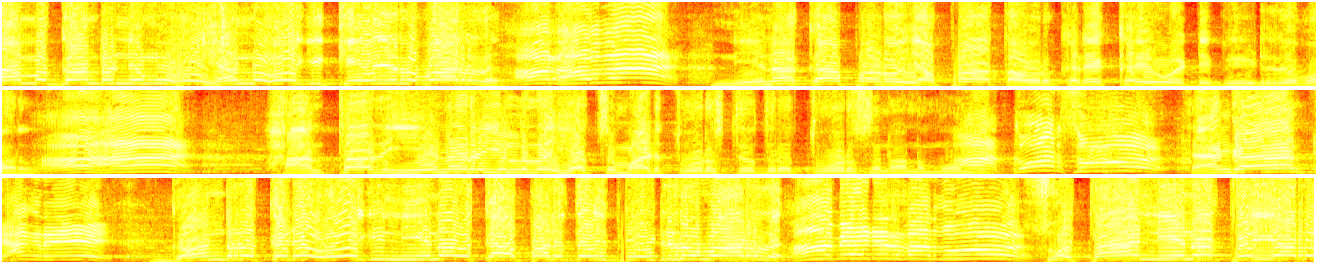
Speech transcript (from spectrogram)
ನಮ್ಮ ಗಂಡ ನಿಮ್ಮ ಹೆಣ್ಣು ಹೋಗಿ ಕೇಳಿರಬಾರದು. ನೀನ ಕಾಪಾಡೋ ಯಪ್ಪ ಅಂತ ಅವ್ರ ಕಡೆ ಕೈ ಒಡ್ಡಿ ಬೀಡಿರಬಾರದು ಅಂಥದ್ದು ಏನಾರ ಇಲ್ಲದ ಹೆಚ್ಚು ಮಾಡಿ ತೋರಿಸ್ತಿದ್ರ ತೋರ್ಸು ನನ್ನ ಮುಂದೆ. ತೋರ್ಸು. ಹೆಂಗ? ಹೆಂಗ್ರಿ? ಗಂಡ್ರ ಕಡೆ ಹೋಗಿ ನೀನ ಕಾಪಾಡ್ತಾಳೆ ಬೇಡಿರಬಾರದು ಆ ಬೇಡಿರಬಾರದು ಸ್ವತಃ ನೀನ ತಯಾರು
